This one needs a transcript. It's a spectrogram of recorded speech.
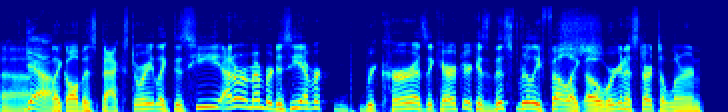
Uh, Yeah. like all this backstory. Like, does he? I don't remember. Does he ever recur as a character? Because this really felt like, oh, we're gonna start to learn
